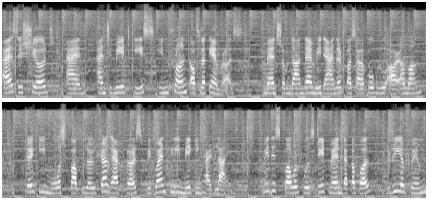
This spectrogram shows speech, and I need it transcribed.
as they shared an intimate kiss in front of the cameras. Matt Ramadan Damit and Arfa Sarapoglu are among Turkey's most popular young actors frequently making headlines. With this powerful statement, the couple reaffirmed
